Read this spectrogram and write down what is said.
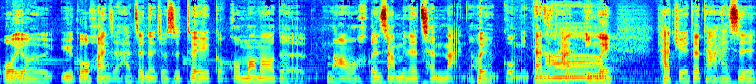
我有遇过患者，他真的就是对狗狗、猫猫的毛跟上面的尘螨会很过敏，但是他因为他觉得他还是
